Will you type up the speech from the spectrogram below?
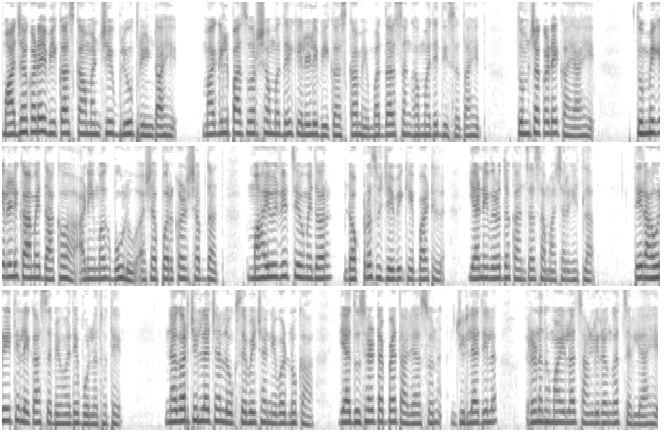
माझ्याकडे विकास कामांची ब्ल्यू प्रिंट आहे. मागील पाच वर्षामध्ये केलेली विकास कामे मतदारसंघामध्ये दिसत आहेत. तुमच्याकडे काय आहे? तुम्ही केलेली कामे दाखवा आणि मग बोलू अशा परखड शब्दात महायुतीचे उमेदवार डॉक्टर सुजय विखे पाटील यांनी विरोधकांचा समाचार घेतला. ते राहुरी येथील एका सभेमध्ये बोलत होते. नगर जिल्ह्याच्या लोकसभेच्या निवडणुका या दुसऱ्या टप्प्यात आल्या असून जिल्ह्यातील रणधुमाळीला चांगली रंगत चढली आहे.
